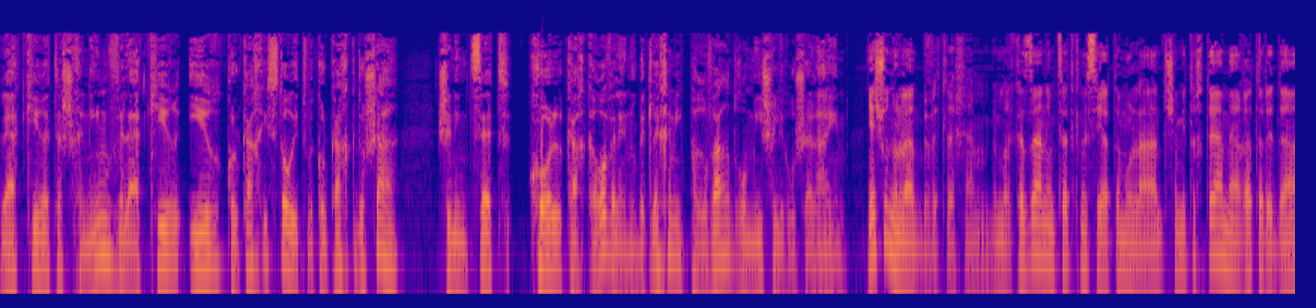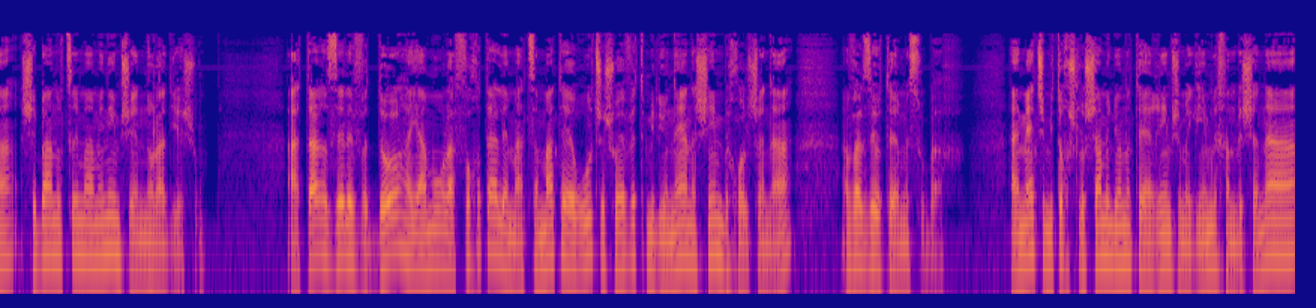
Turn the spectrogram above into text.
להכיר את השכנים ולהכיר עיר כל כך היסטורית וכל כך קדושה, שנמצאת כל כך קרוב אלינו. בית לחם היא פרבר דרומי של ירושלים. ישו נולד בבית לחם. במרכזה נמצאת כנסיית המולד, שמתחתיה מערת הלידה, שבה הנוצרים מאמינים שנולד ישו. האתר הזה לבדו היה אמור להפוך אותה למעצמת תיירות ששואבת מיליוני אנשים בכל שנה, אבל זה יותר מסובך. האמת שמתוך שלושה מיליון התיירים שמגיעים לכאן בשנה,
